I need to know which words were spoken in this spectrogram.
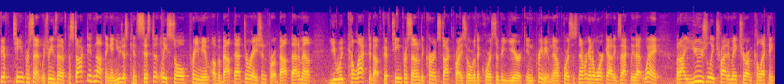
15%, which means that if the stock did nothing and you just consistently sold premium of about that duration for about that amount, you would collect about 15% of the current stock price over the course of a year in premium. Now, of course, it's never going to work out exactly that way, but I usually try to make sure I'm collecting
